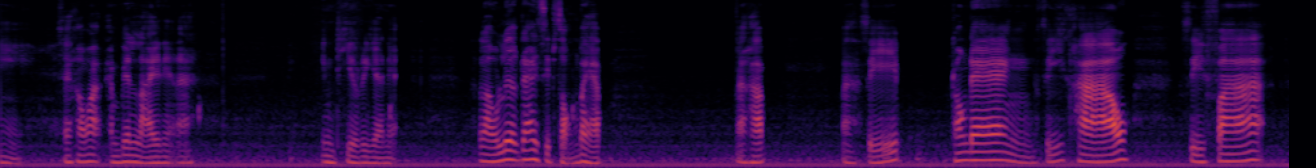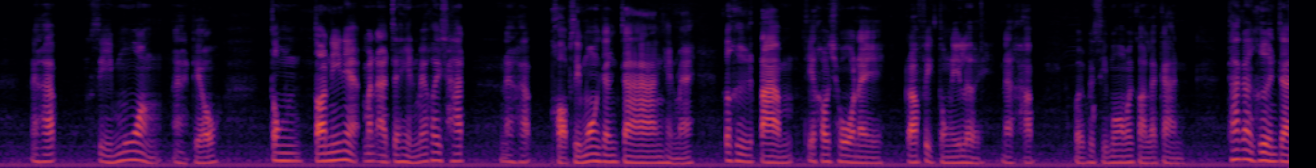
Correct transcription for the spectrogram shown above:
นี่ใช้คำว่า Ambient Light เนี่ยนะ Interior เนี่ย เราเลือกได้ 12 แบบนะครับอะสีทองแดง สีขาว สีฟ้านะครับ สีม่วงอะเดี๋ยวตรงตอนนี้เนี่ยมันอาจจะเห็นไม่ค่อยชัดนะครับ ขอบสีม่วงจางๆ เห็นไหมก็คือตามที่เขาโชว์ในกราฟิกตรงนี้เลยนะครับ เปิดเป็นสีม่วงไว้ก่อนล้วกัน ถ้ากลางคืนจะ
